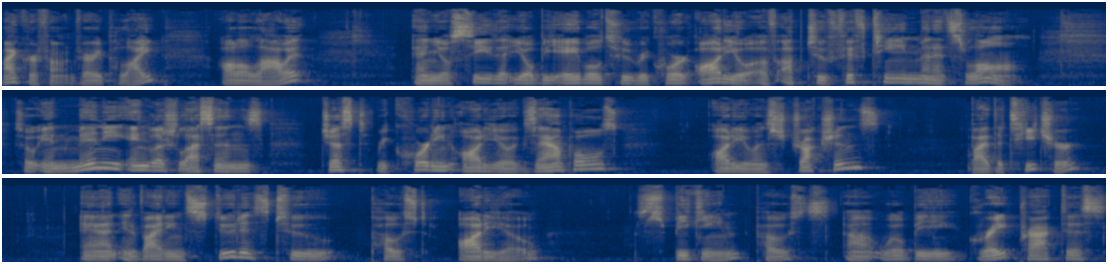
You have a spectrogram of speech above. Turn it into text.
microphone. Very polite. I'll allow it. and you'll see that you'll be able to record audio of up to 15 minutes long. So, in many English lessons, just recording audio examples, audio instructions by the teacher, and inviting students to post audio speaking posts uh, will be great practice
